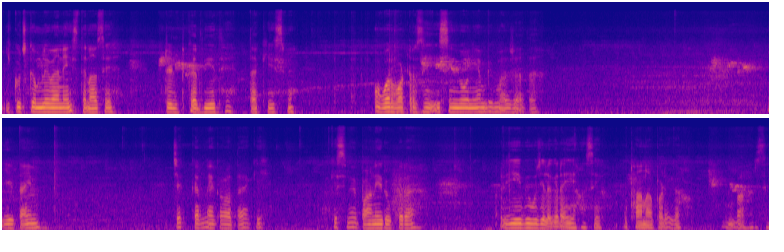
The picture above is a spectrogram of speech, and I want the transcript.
ये कुछ गमले मैंने इस तरह से टिल्ट कर दिए थे ताकि इसमें ओवर वाटर से ही सिंगोनियम भी मर जाता है। ये टाइम चेक करने का होता है कि किसमें पानी रुक रहा है। और ये भी मुझे लग रहा है यहाँ से उठाना पड़ेगा बाहर से।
